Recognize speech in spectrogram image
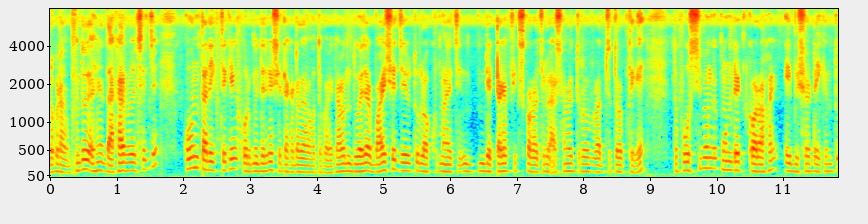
লক্ষ টাকা, কিন্তু এখানে দেখা রয়েছে যে কোন তারিখ থেকে কর্মীদেরকে সে টাকাটা দেওয়া হতে পারে। কারণ দু হাজার বাইশে যেহেতু লক্ষ্য মানে ডেটটাকে ফিক্স করা ছিল আসামের তরফ রাজ্য তরফ থেকে, তো পশ্চিমবঙ্গে কোন ডেট করা হয়, এই বিষয়টাই কিন্তু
